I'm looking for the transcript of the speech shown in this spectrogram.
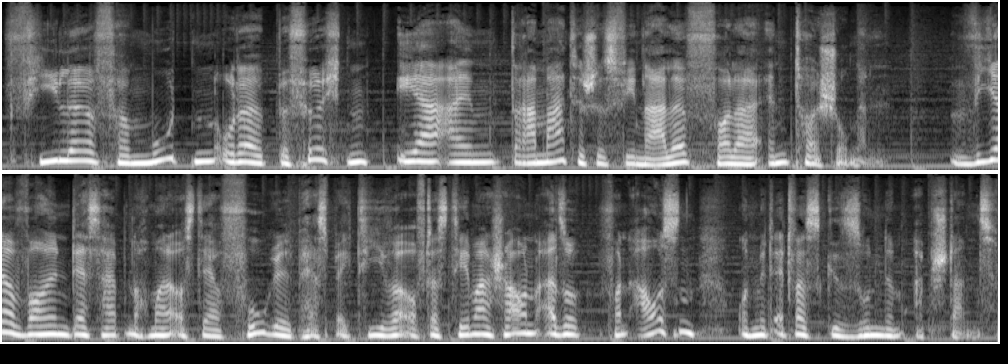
Viele vermuten oder befürchten eher ein dramatisches Finale voller Enttäuschungen. Wir wollen deshalb nochmal aus der Vogelperspektive auf das Thema schauen, also von außen und mit etwas gesundem Abstand.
